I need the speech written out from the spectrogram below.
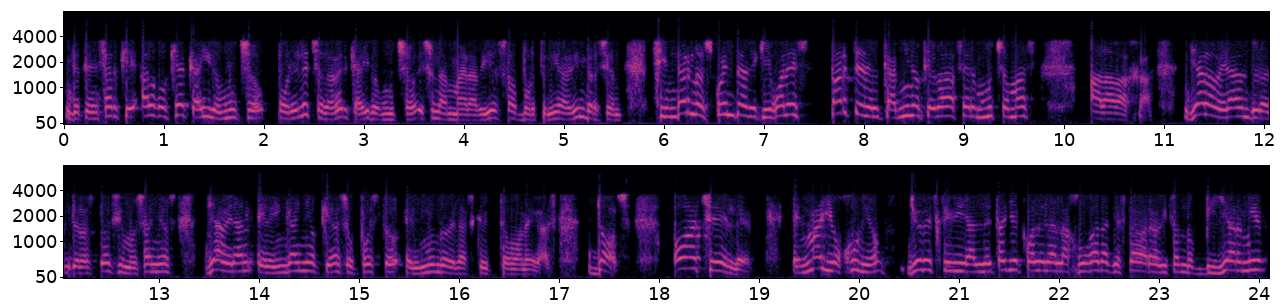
de pensar que algo que ha caído mucho, por el hecho de haber caído mucho, es una maravillosa oportunidad de inversión, sin darnos cuenta de que igual es parte del camino que va a hacer mucho más a la baja. Ya lo verán durante los próximos años, ya verán el engaño que ha supuesto el mundo de las criptomonedas. Dos, OHL. En mayo-junio yo describí al detalle cuál era la jugada que estaba realizando Villarmir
